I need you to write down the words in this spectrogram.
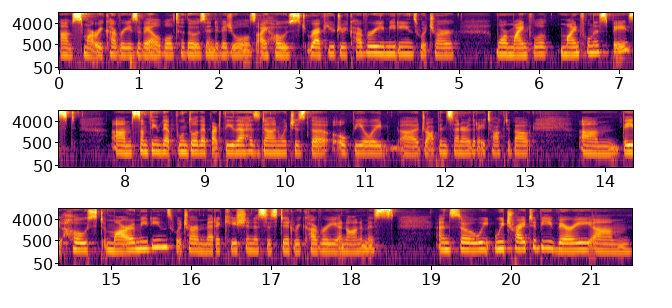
Um, Smart Recovery is available to those individuals. I host refuge recovery meetings, which are more mindful mindfulness based. Um, something that Punto de Partida has done, which is the opioid uh, drop-in center that I talked about. Um, they host MARA meetings, which are medication assisted recovery anonymous. And so we, we try to be very um,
